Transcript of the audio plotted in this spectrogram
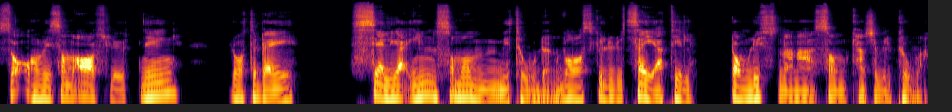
Så om vi som avslutning låter dig sälja in som om metoden, vad skulle du säga till de lyssnarna som kanske vill prova?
